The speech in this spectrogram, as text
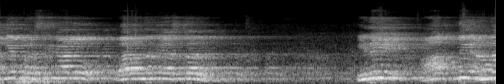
రాజకీయ ప్రసంగాలు వారందరూ చేస్తారు. ఇది ఆత్మీయ అన్న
